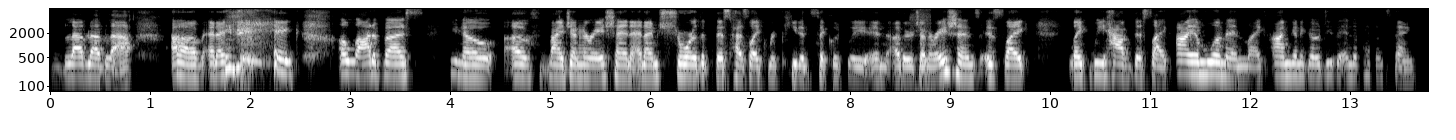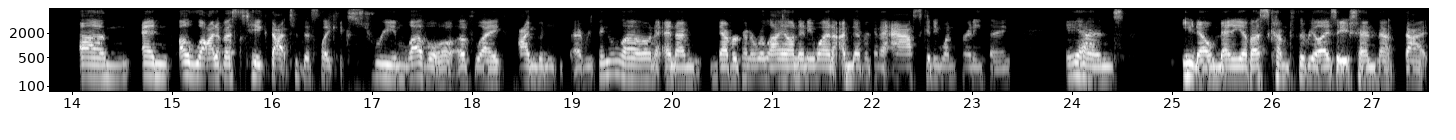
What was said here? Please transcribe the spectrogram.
blah, blah, blah. Um, and I think a lot of us you know of my generation and i'm sure that this has like repeated cyclically in other generations is like like we have this like i am woman like i'm going to go do the independence thing um and a lot of us take that to this like extreme level of like i'm going to do everything alone and i'm never going to rely on anyone. I'm never going to ask anyone for anything. And you know many of us come to the realization that that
